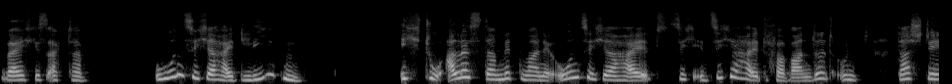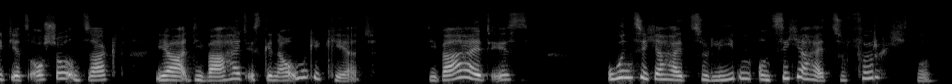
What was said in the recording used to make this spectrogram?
weil ich gesagt habe, Unsicherheit lieben. Ich tue alles, damit meine Unsicherheit sich in Sicherheit verwandelt. Und das steht jetzt Osho und sagt, ja, die Wahrheit ist genau umgekehrt. Die Wahrheit ist, Unsicherheit zu lieben und Sicherheit zu fürchten.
